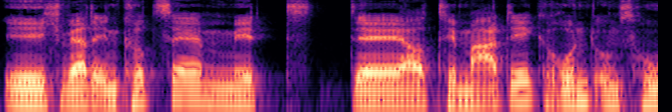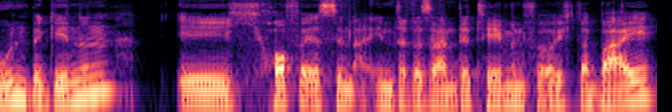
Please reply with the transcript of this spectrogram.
Ich werde in Kürze mit der Thematik rund ums Huhn beginnen. Ich hoffe, es sind interessante Themen für euch dabei.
